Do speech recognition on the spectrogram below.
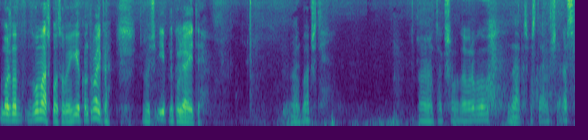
можна двома способами. Є контролька і притуляєте. Бачите. А, так, щоб добре було. Зараз поставимо ще раз.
